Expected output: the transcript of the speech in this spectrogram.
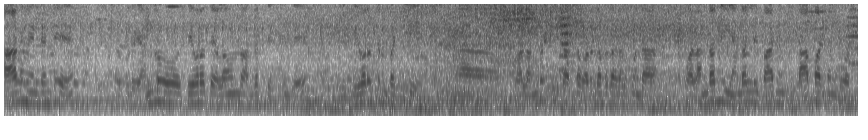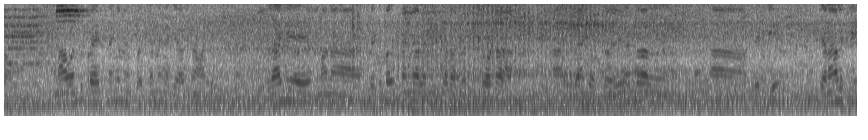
కారణం ఏంటంటే ఇప్పుడు ఎండలో తీవ్రత ఎలా ఉందో అందరికి తెలిసిందే. ఈ తీవ్రతను బట్టి వాళ్ళందరికీ కాస్త వడదెబ్బ తగలకుండా వాళ్ళందరినీ ఎండల్ని బారి నుంచి కాపాడడం కోసం మా వంతు ప్రయత్నంగా మేము స్వచ్ఛందంగా చేస్తున్నామండి. అలాగే మన పెట్టుబడి సంఘాలన్నీ కూడా ప్రతి చోట ఇలాంటి ఒక కేంద్రాలని పెట్టి జనాలకి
